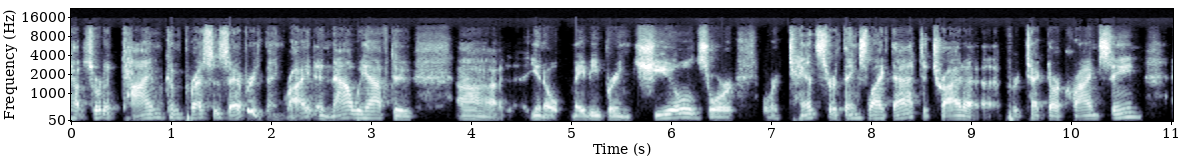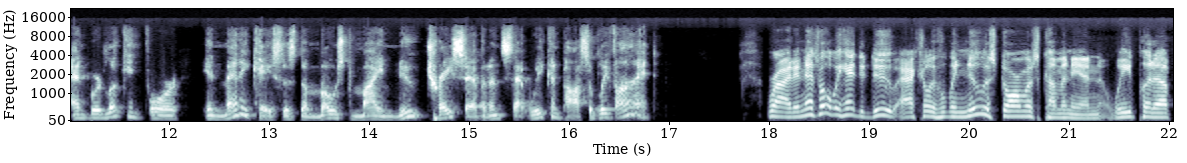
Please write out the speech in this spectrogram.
t- sort of time compresses everything, right? And now we have to, uh, you know, maybe bring shields or or tents or things like that to try to uh, protect our crime scene. And we're looking for in many cases, the most minute trace evidence that we can possibly find. Right. And that's what we had to do. Actually, when we knew a storm was coming in, we put up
